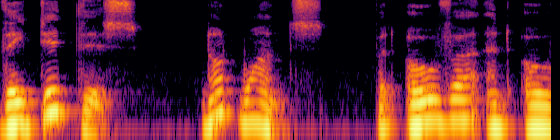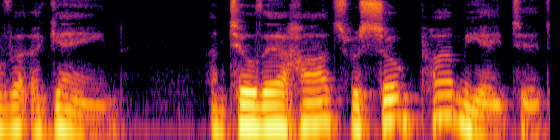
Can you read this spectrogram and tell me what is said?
They did this not once, but over and over again, until their hearts were so permeated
